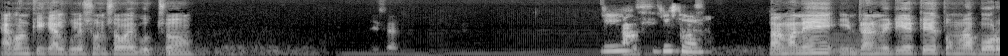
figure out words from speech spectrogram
এখন কি ক্যালকুলেশন সবাই বুঝছ? জি জি স্যার। তার মানে ইন্টারমিডিয়েটে তোমরা বড়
